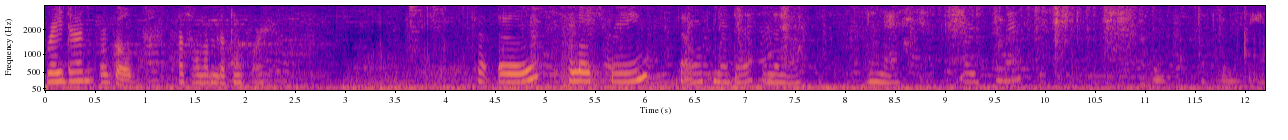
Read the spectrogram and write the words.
Rae Dunn or gold. That's all I'm looking for. Got those. Hello Spring. That one for my desk, and then a, a nest. Bird's nest. Let's go see.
